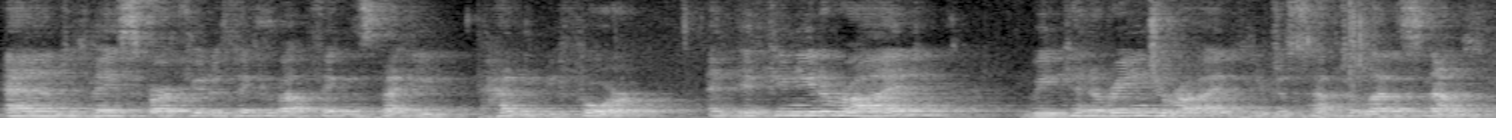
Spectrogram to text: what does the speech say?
and it may spark you to think about things that you hadn't before. And if you need a ride, we can arrange a ride. You just have to let us know.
